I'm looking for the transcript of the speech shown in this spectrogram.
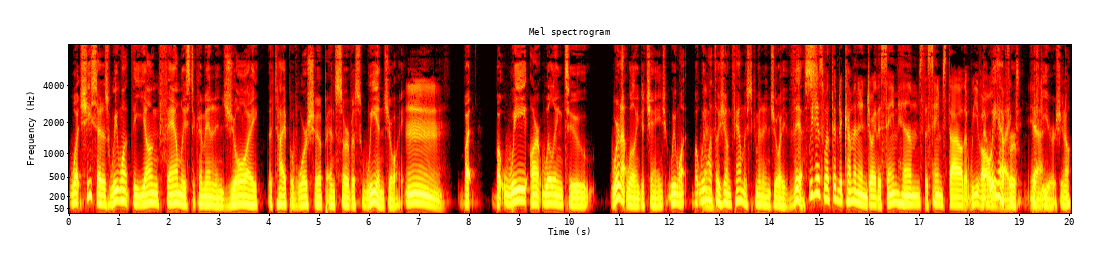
what she said is we want the young families to come in and enjoy the type of worship and service we enjoy Mm. but but we aren't willing to we're not willing to change. We want, but we want those young families to come in and enjoy this. We just want them to come in and enjoy the same hymns, the same style that we've that always we have liked. for 50 Yeah. years, you know.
